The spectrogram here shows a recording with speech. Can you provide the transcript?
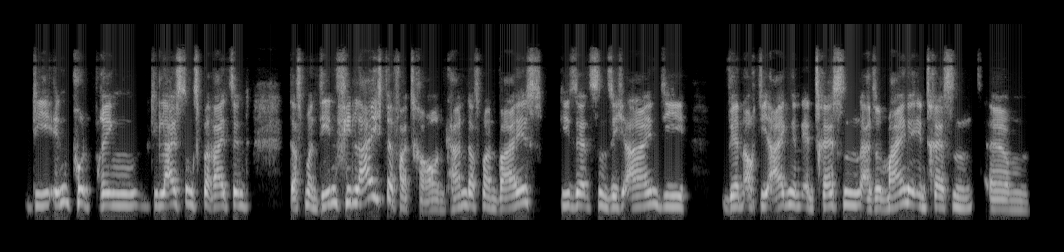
die Input bringen, die leistungsbereit sind, dass man denen viel leichter vertrauen kann, dass man weiß, die setzen sich ein, die werden auch die eigenen Interessen, also meine Interessen ähm,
